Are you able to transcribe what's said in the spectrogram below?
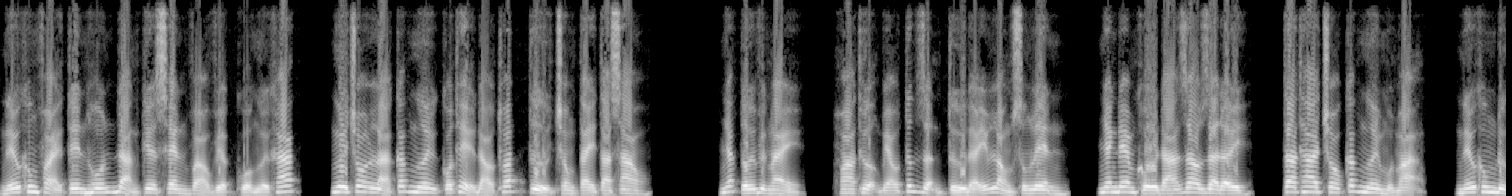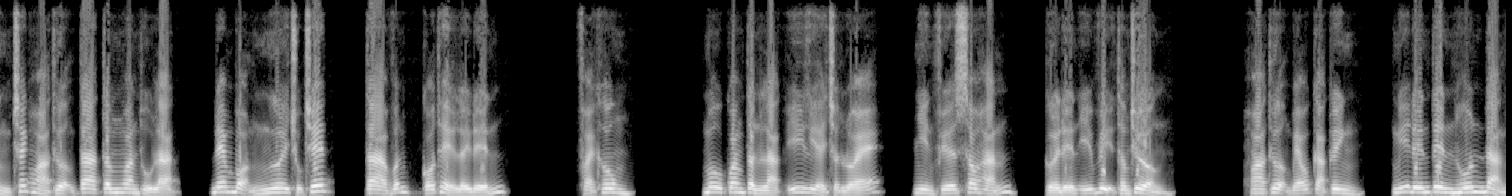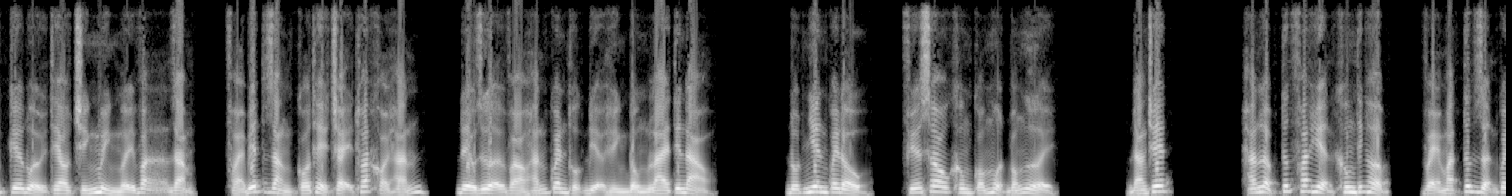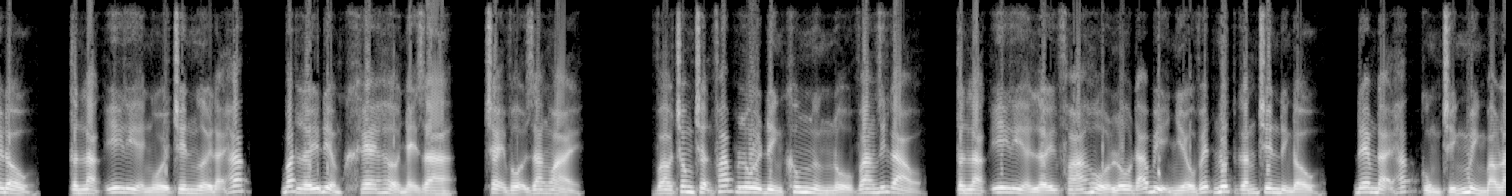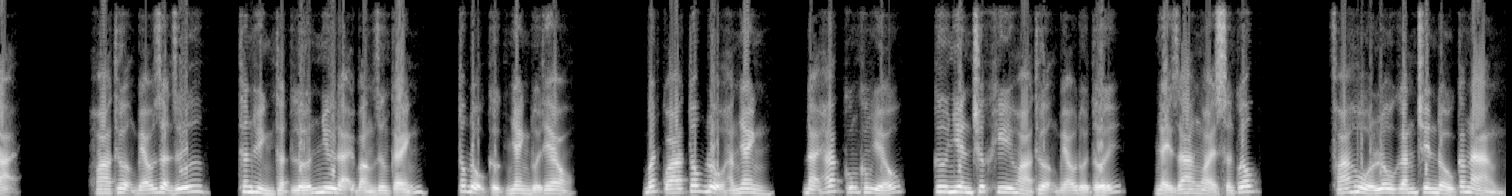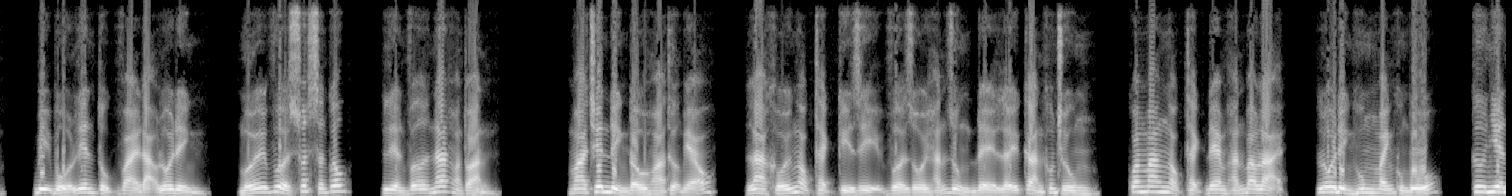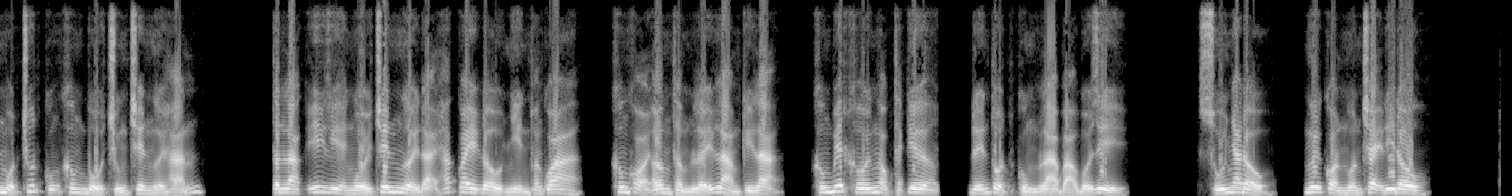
Nếu không phải tên hốn đảng kia xen vào việc của người khác, ngươi cho là các ngươi có thể đào thoát từ trong tay ta sao? Nhắc tới việc này, Hoa thượng béo tức giận từ đáy lòng sông lên, nhanh đem khối đá dao ra đây, ta tha cho các ngươi một mạng, nếu không đừng trách hòa thượng ta tâm ngoan thủ lạc, đem bọn ngươi trục chết, ta vẫn có thể lấy đến. Phải không? Mâu quang tần lạc y rìa trận lóe, nhìn phía sau hắn, cười đến ý vị thâm trường. Hòa thượng béo cả kinh, nghĩ đến tên hôn đảng kia đuổi theo chính mình mấy vạn dặm, phải biết rằng có thể chạy thoát khỏi hắn, đều dựa vào hắn quen thuộc địa hình đồng lai tiên đảo. Đột nhiên quay đầu, phía sau không có một bóng người. Đáng chết. Hắn lập tức phát hiện không thích hợp, vẻ mặt tức giận quay đầu, tần lạc y lì ngồi trên người đại hắc, bắt lấy điểm khe hở nhảy ra, chạy vội ra ngoài. Vào trong trận pháp lôi đình không ngừng nổ vang rít gào, tần lạc y lì lấy phá hồ lô đã bị nhiều vết nứt gắn trên đỉnh đầu, đem đại hắc cùng chính mình bao lại. Hòa thượng béo giận dữ, thân hình thật lớn như đại bằng dương cánh, tốc độ cực nhanh đuổi theo. Bất quá tốc độ hắn nhanh, đại hắc cũng không yếu, cư nhiên trước khi hòa thượng béo đổi tới, nhảy ra ngoài sân cốc. Phá hồ lô gắn trên đầu các nàng, bị bổ liên tục vài đạo lôi đỉnh, mới vừa xuất sân cốc, liền vỡ nát hoàn toàn. Mà trên đỉnh đầu hòa thượng béo, là khối ngọc thạch kỳ dị vừa rồi hắn dùng để lấy càn không trung, quang mang ngọc thạch đem hắn bao lại, lôi đỉnh hung manh khủng bố, cư nhiên một chút cũng không bổ chúng trên người hắn. Tần lạc y ghi ngồi trên người đại hắc quay đầu nhìn thoáng qua, không khỏi âm thầm lấy làm kỳ lạ, không biết khối ngọc thạch kia, đến tuột cùng là bảo bối gì. Xú nha đầu, ngươi còn muốn chạy đi đâu?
